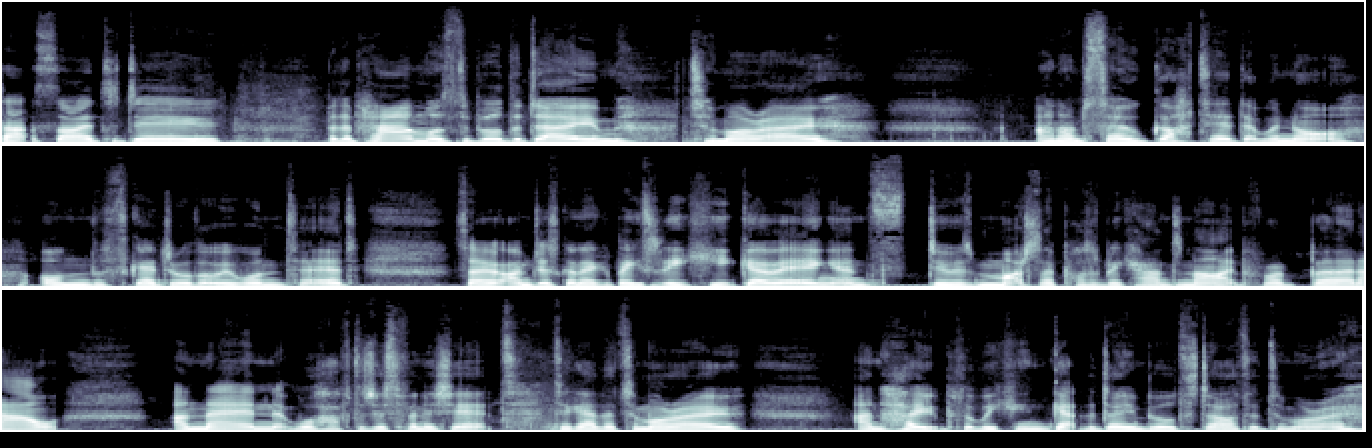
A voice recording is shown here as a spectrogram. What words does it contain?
that side to do. But the plan was to build the dome tomorrow and I'm so gutted that we're not on the schedule that we wanted. So I'm just going to basically keep going and do as much as I possibly can tonight before I burn out. And then we'll have to just finish it together tomorrow and hope that we can get the dome build started tomorrow.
